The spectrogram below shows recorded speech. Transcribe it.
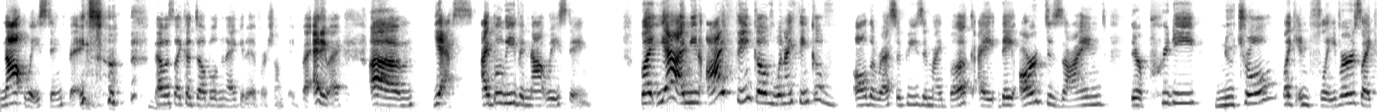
not wasting things. that was like a double negative or something. But anyway, um, yes, I believe in not wasting. But yeah, I mean, I think of when I think of all the recipes in my book, I they are designed, they're pretty neutral, like in flavors. Like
